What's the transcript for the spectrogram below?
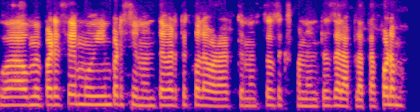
Wow, me parece muy impresionante verte colaborar con estos exponentes de la plataforma.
